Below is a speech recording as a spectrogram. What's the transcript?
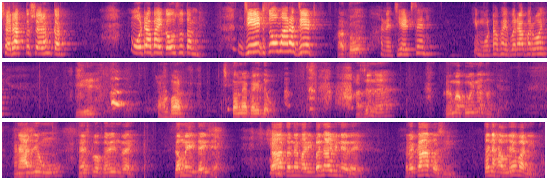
જરાક તો શરમ કર. મોટા ભાઈ કહું છું તમને જેઠ સો મારા જેઠ. હા તો? અને જેઠ છે ને એ મોટા ભાઈ બરાબર હોય. એ સાંભળ તને કહી દઉં. આ છે ને ઘરમાં કોઈ નથી અત્યારે. અને આજે હું ફેસલો કરીને રહી ગમે એ થઈ જાય. કાં તને મારી બનાવીને રહી અને કાં પછી તને હાવ રહેવા નહીં દઉં.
